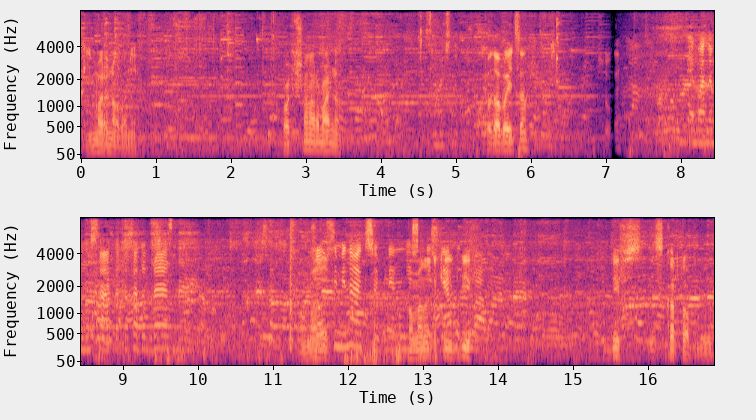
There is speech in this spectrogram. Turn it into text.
Такий маринований. Поки що нормально. Смачно. Подобається? І в мене мусака така добрезна. Зовсім інакше, блін, ніж, у мене ніж такий я біф. готувала. біф з, з картоплею.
